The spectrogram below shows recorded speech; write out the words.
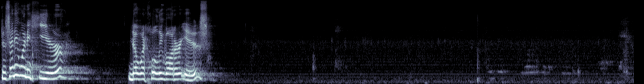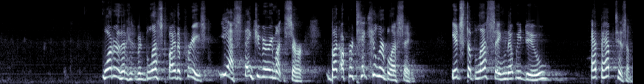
Does anyone here know what holy water is? Water that has been blessed by the priest. Yes, thank you very much, sir. But a particular blessing. It's the blessing that we do at baptism.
